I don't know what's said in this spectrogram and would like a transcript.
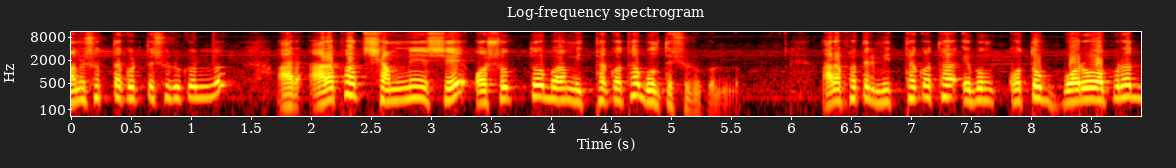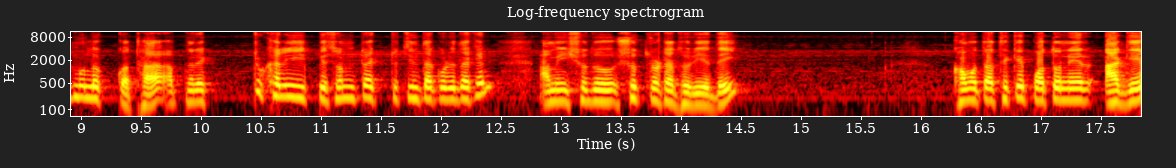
মানুষ হত্যা করতে শুরু করল আর আরাফাত সামনে এসে অসত্য বা মিথ্যা কথা বলতে শুরু করল। আরাফাতের মিথ্যা কথা এবং কত বড় অপরাধমূলক কথা, আপনারা একটু খালি পেছনটা একটু চিন্তা করে দেখেন। আমি শুধু সূত্রটা ধরিয়ে দেই। ক্ষমতা থেকে পতনের আগে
